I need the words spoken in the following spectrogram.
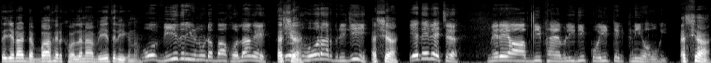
ਤੇ ਜਿਹੜਾ ਡੱਬਾ ਫਿਰ ਖੋਲਣਾ 20 ਤਰੀਕ ਨੂੰ। ਉਹ 20 ਤਰੀਕ ਨੂੰ ਡੱਬਾ ਖੋਲਾਂਗੇ। ਇੱਕ ਹੋਰ ਹਰਪ੍ਰੀਤ ਜੀ ਅੱਛਾ। ਇਹਦੇ ਵਿੱਚ ਮੇਰੇ ਆਪ ਦੀ ਫੈਮਿਲੀ ਦੀ ਕੋਈ ਟਿਕਟ ਨਹੀਂ ਹੋਊਗੀ। ਅੱਛਾ।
